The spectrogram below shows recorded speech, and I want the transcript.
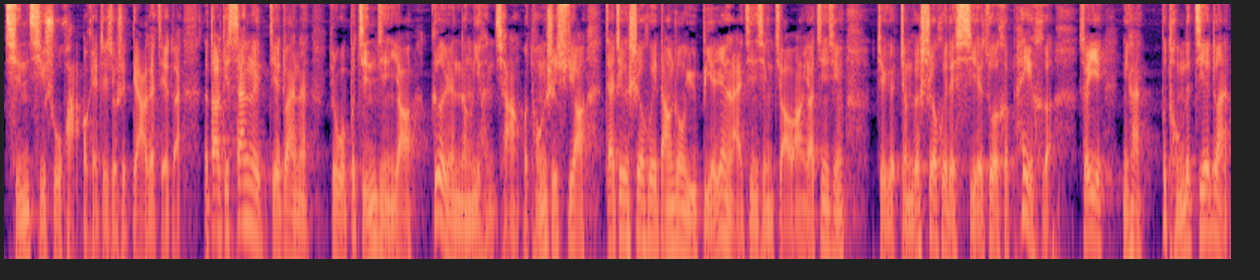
琴棋书画。OK，这就是第二个阶段。那到了第三个阶段呢，就是我不仅仅要个人能力很强，我同时需要在这个社会当中与别人来进行交往，要进行这个整个社会的协作和配合。所以你看，不同的阶段。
